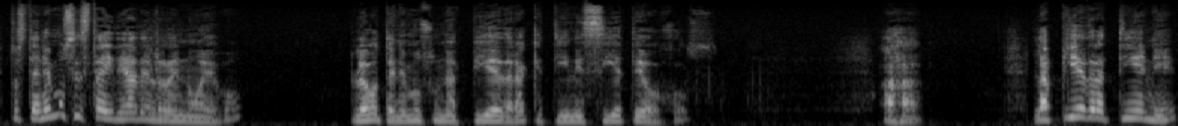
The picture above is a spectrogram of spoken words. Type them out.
Entonces tenemos esta idea del renuevo. Luego tenemos una piedra que tiene siete ojos. Ajá. La piedra tiene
